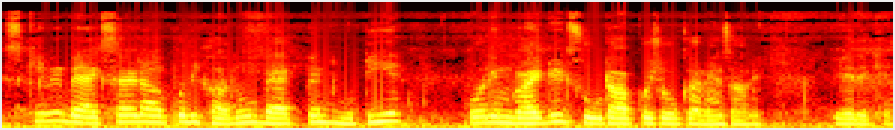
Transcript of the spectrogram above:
इसकी भी बैक साइड आपको दिखा दूँ बैक पे बूटी है। और एम्ब्रॉयडर्ड सूट आपको शो कर रहे हैं सारे। ये देखें।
